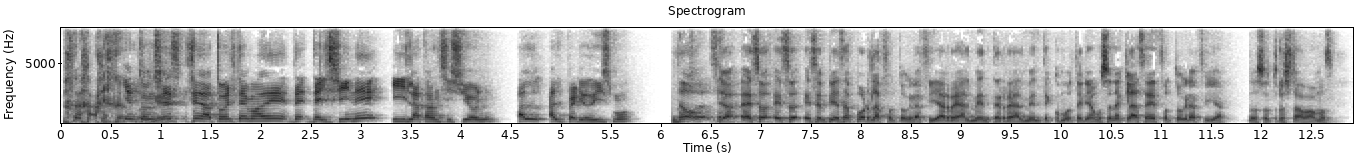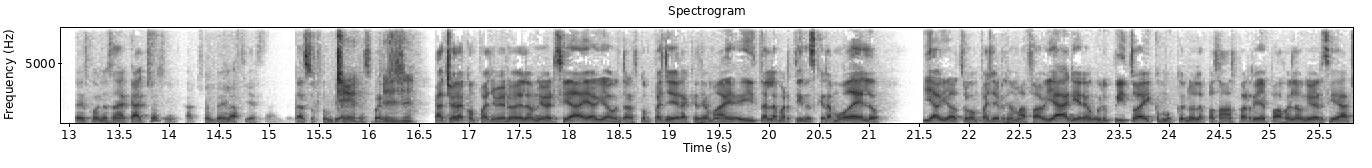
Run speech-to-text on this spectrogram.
Y entonces se da todo el tema de, de- del cine y la transición al, al periodismo. No, O sea, ya, eso, eso, eso empieza por la fotografía realmente. Realmente, como teníamos una clase de fotografía, nosotros estábamos. ¿Ustedes conocen a Cacho? Sí, Cacho, el de la fiesta, el de las sí. Bueno, sí, sí. Cacho era compañero de la universidad y había otra compañera que se llamaba Itala Martínez, que era modelo, y había otro compañero que se llamaba Fabián, y era un grupito ahí como que nos la pasábamos para arriba y para abajo en la universidad.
